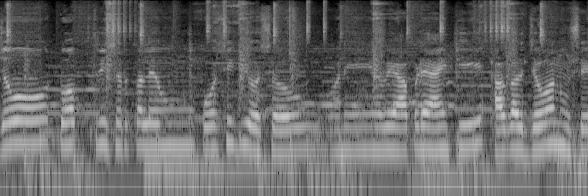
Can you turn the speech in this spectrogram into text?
જો ટોપ થ્રી સર્કલે હું પહોંચી ગયો છું અને હવે આપણે અહીંથી આગળ જવાનું છે.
